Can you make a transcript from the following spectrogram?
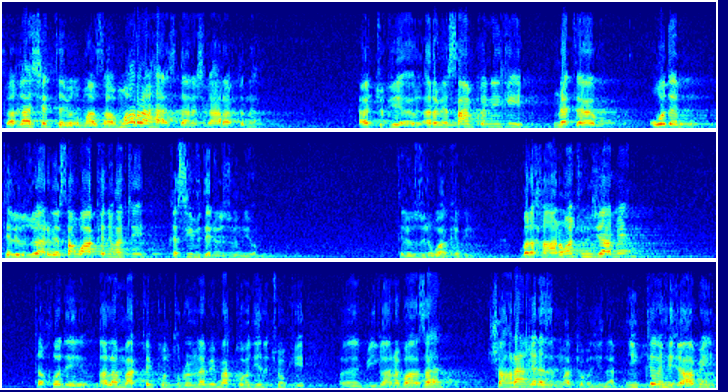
فقط شد طبق مذهب ما راه هست. دانشگاه رفتنه اگر چونکه عربستان کنی که نت او د تلویزیون عربستان واکنی هاتی کثیف تلویزیونیو تلویزیون واکنی بل خانوان چون حجابه تا خودی. الان مکه کنترل نبی. مکه مدینه چون که بیگانه بازار شهران غیر از مکه مدینه. این که حجابی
